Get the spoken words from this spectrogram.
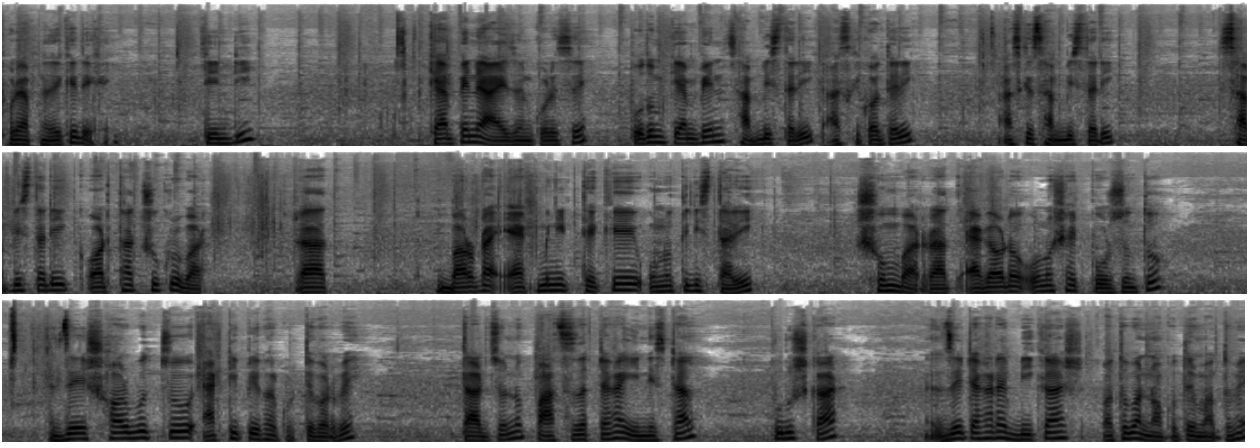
পরে আপনাদেরকে দেখাই। তিনটি ক্যাম্পেইনের আয়োজন করেছে। প্রথম ক্যাম্পেইন ছাব্বিশ তারিখ, আজকে কত তারিখ? আজকে ছাব্বিশ তারিখ। ছাব্বিশ তারিখ অর্থাৎ শুক্রবার রাত বারোটা এক মিনিট থেকে উনত্রিশ তারিখ, সোমবার রাত এগারোটা উনষাট পর্যন্ত যে সর্বোচ্চ একটি প্রেফার করতে পারবে, তার জন্য পাঁচ হাজার টাকা ইনস্টল পুরস্কার যে টাকাটা বিকাশ অথবা নগদের মাধ্যমে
